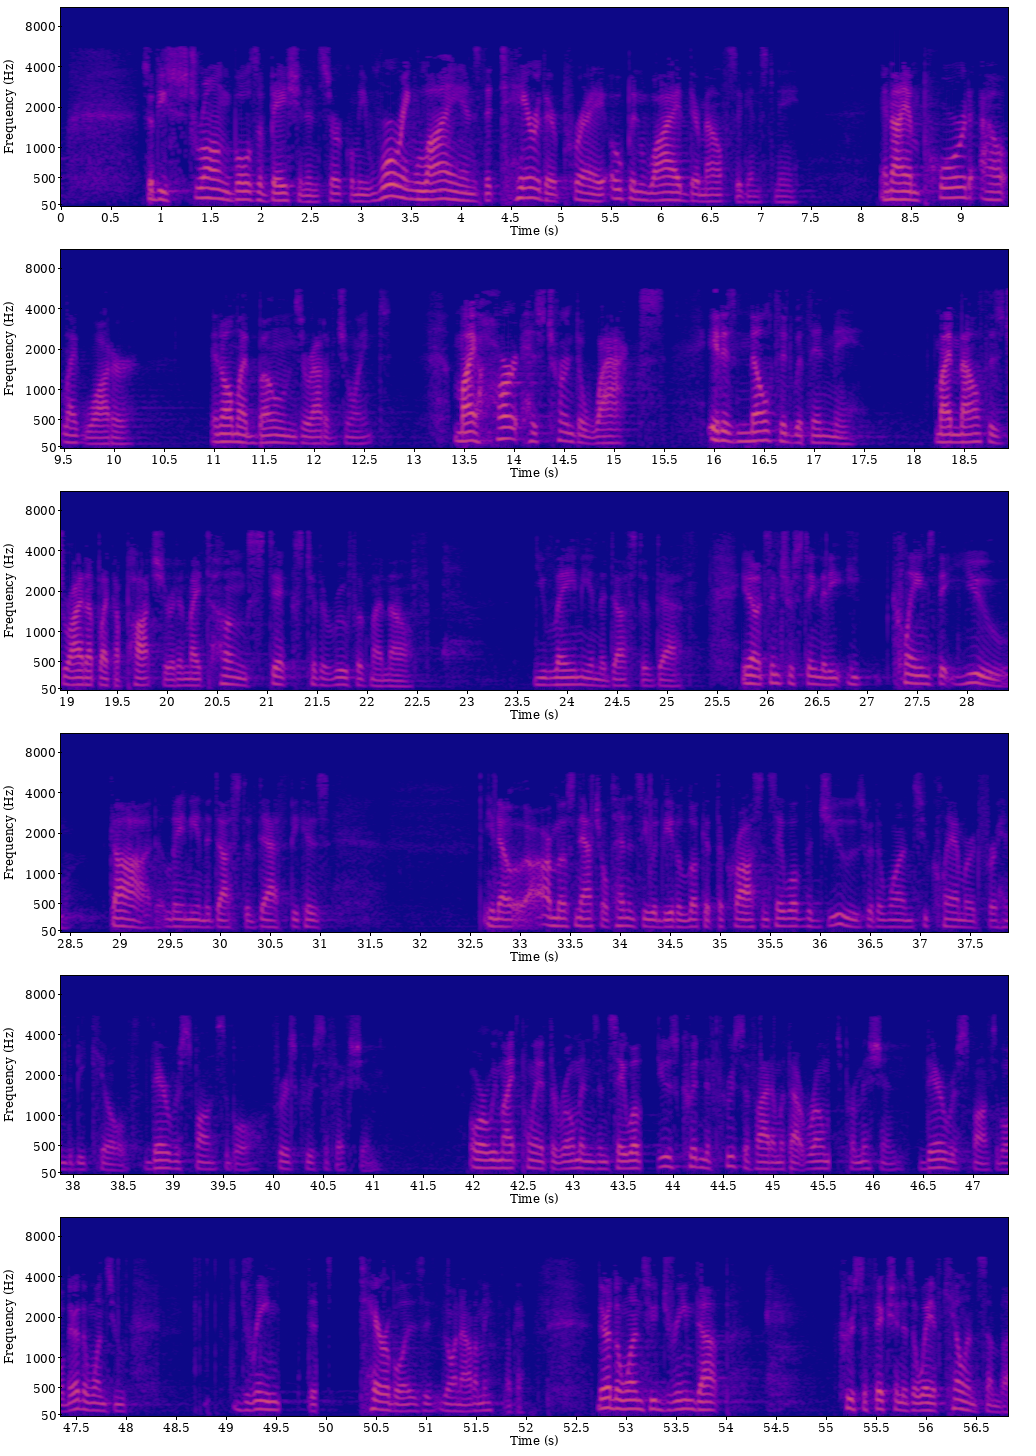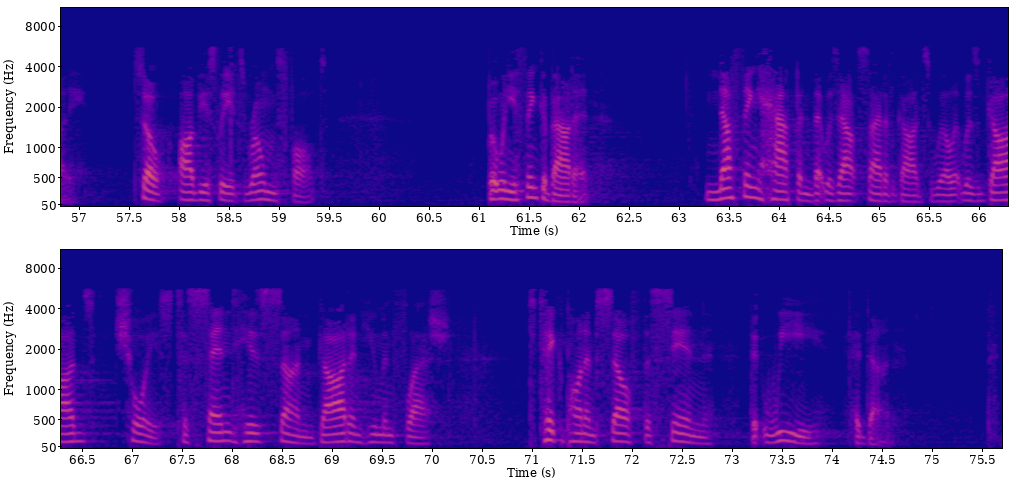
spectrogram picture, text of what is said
So these strong bulls of Bashan encircle me. Roaring lions that tear their prey open wide their mouths against me. And I am poured out like water, and all my bones are out of joint. My heart has turned to wax, it is melted within me. My mouth is dried up like a potsherd, and my tongue sticks to the roof of my mouth. You lay me in the dust of death. You know, it's interesting that he, he claims that you, God, lay me in the dust of death because, you know, our most natural tendency would be to look at the cross and say, well, the Jews were the ones who clamored for him to be killed. They're responsible for his crucifixion. Or we might point at the Romans and say, well, the Jews couldn't have crucified him without Rome's permission. They're responsible. They're the ones who dreamed this terrible. Is it going out on me? Okay. They're the ones who dreamed up crucifixion as a way of killing somebody. So, obviously, it's Rome's fault. But when you think about it, nothing happened that was outside of God's will. It was God's choice to send his Son, God in human flesh to take upon himself the sin that we had done.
